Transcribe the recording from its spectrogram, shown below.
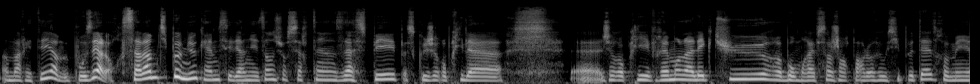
à m'arrêter, à me poser. Alors, ça va un petit peu mieux quand même ces derniers temps sur certains aspects parce que j'ai repris la, euh, j'ai repris vraiment la lecture. Bon, bref, ça, j'en reparlerai aussi peut-être, mais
